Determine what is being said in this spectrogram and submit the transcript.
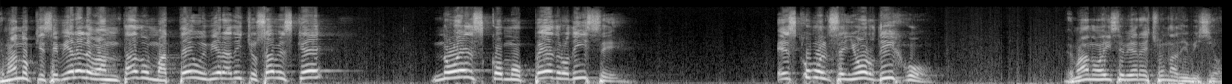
Hermano, que se hubiera levantado Mateo y hubiera dicho, ¿sabes qué? No es como Pedro dice, es como el Señor dijo. Hermano, ahí se hubiera hecho una división.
